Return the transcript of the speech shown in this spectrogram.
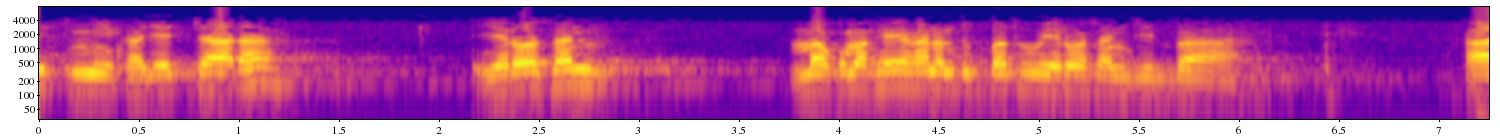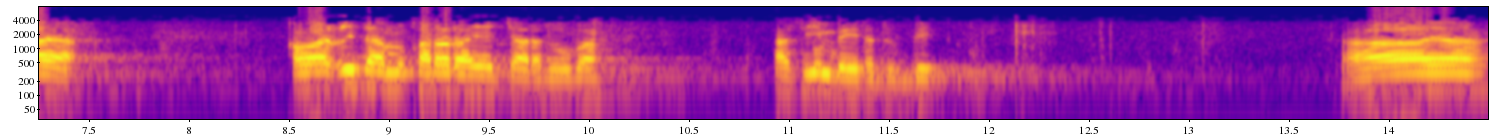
اسمك ججارة يروسا مقوم كي كنان دبته يروسا جبا آية قواعد مقررة يجار دوبا أسين بيت دبي آية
